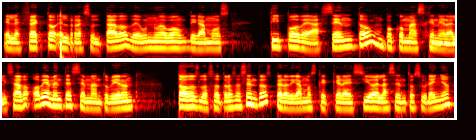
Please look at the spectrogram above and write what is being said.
el efecto, el resultado de un nuevo, digamos, tipo de acento un poco más generalizado. Obviamente se mantuvieron todos los otros acentos, pero digamos que creció el acento sureño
